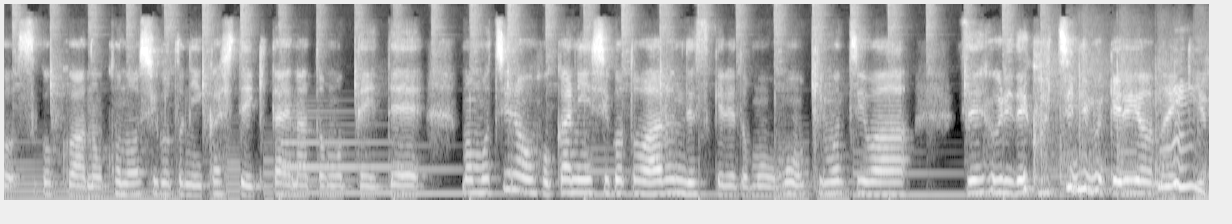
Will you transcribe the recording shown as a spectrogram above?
をすごくあのこの仕事に生かしていきたいなと思っていて、まあ、もちろん他に仕事はあるんですけれどももう気持ちは全振りでこっちに向けるような勢い。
